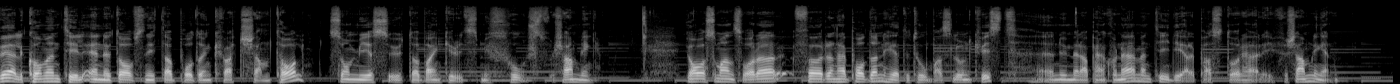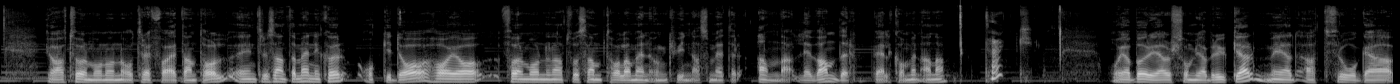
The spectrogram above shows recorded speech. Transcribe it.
Välkommen till ännu ett avsnitt av podden Kvartssamtal som ges ut av Bankeryds missionsförsamling. Jag som ansvarar för den här podden heter Thomas Lundqvist, numera pensionär men tidigare pastor här i församlingen. Jag har haft förmånen att träffa ett antal intressanta människor och idag har jag förmånen att få samtala med en ung kvinna som heter Anna Levander. Välkommen Anna! Och jag börjar som jag brukar med att fråga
